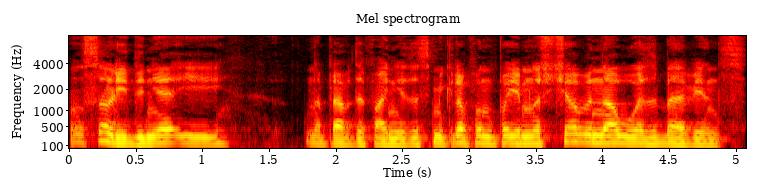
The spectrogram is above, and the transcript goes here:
on solidnie i naprawdę fajnie. To jest mikrofon pojemnościowy na USB, więc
